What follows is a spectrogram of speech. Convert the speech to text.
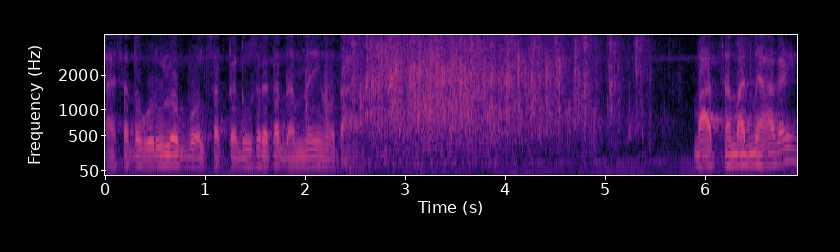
ऐसा तो गुरु लोग बोल सकते दूसरे का दम नहीं होता है। बात समझ में आ गई?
